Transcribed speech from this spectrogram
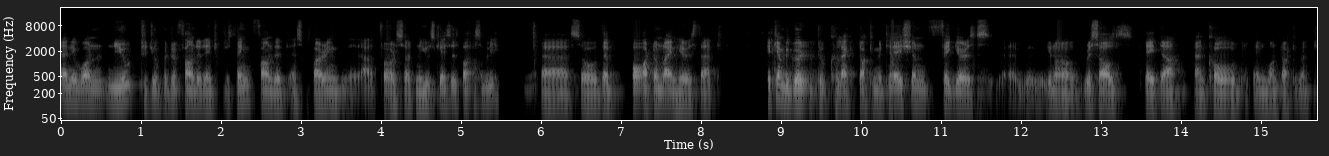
anyone new to Jupyter found it interesting, found it inspiring uh, for certain use cases possibly. Uh, so the bottom line here is that it can be good to collect documentation, figures, uh, you know, results, data, and code in one document.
